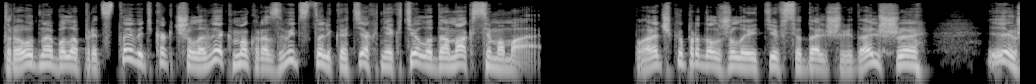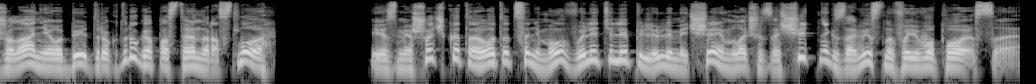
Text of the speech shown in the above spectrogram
Трудно было представить, как человек мог развить столько техник тела до максимума. Парочка продолжила идти все дальше и дальше, и их желание убить друг друга постоянно росло. Из мешочка Таоты Цанему вылетели пилюли меча и младший защитник, зависнув у его пояса.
